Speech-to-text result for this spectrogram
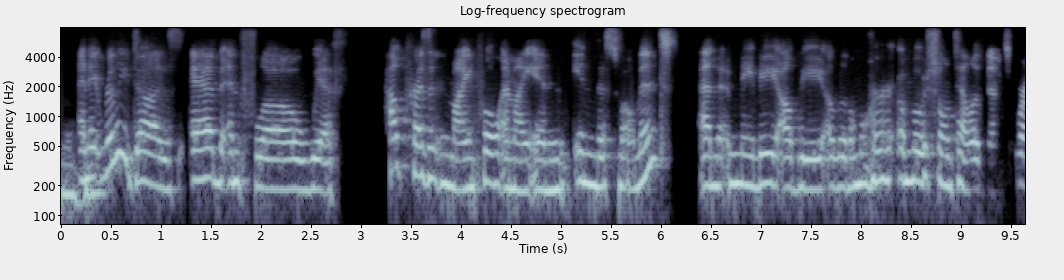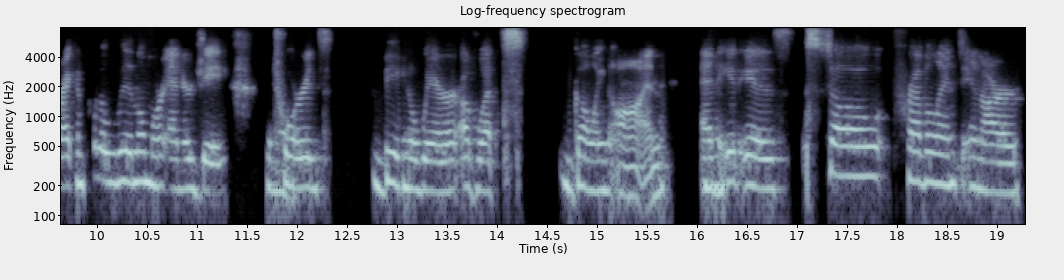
Mm-hmm. And it mm-hmm. really does ebb and flow with how present and mindful am I in in this moment? And maybe I'll be a little more emotional intelligent where I can put a little more energy yeah. towards being aware of what's going on. And mm-hmm. it is so prevalent in our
